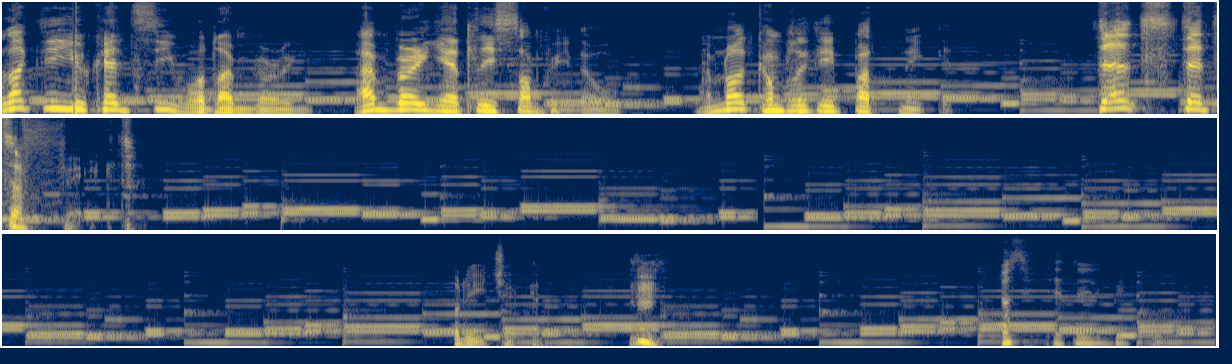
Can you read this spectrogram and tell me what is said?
Luckily you can see what I'm wearing. I'm wearing at least something though. I'm not completely butt naked. That's that's a fact. What are you checking? Just a little bit more.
